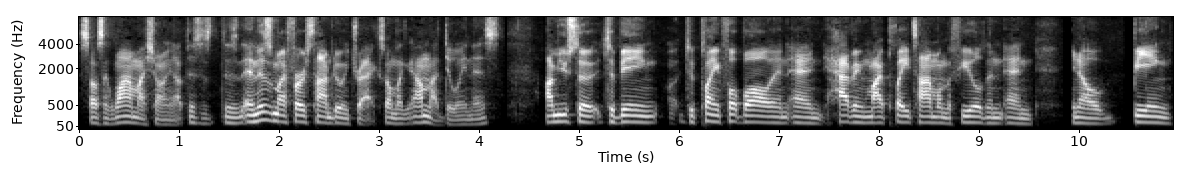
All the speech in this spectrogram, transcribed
So I was like, why am I showing up? This is, this is and this is my first time doing track. So I'm like, I'm not doing this. I'm used to to being to playing football and and having my play time on the field and and you know being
